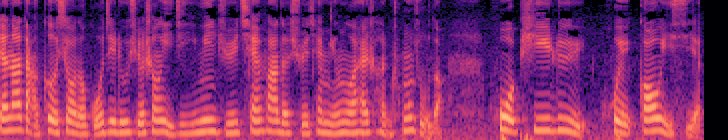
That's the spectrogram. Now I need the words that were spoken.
加拿大各校的国际留学生以及移民局签发的学签名额还是很充足的，获批率会高一些。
